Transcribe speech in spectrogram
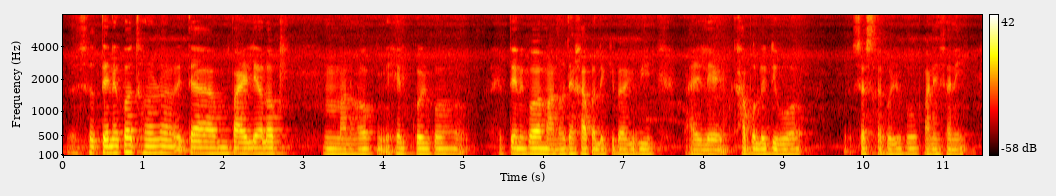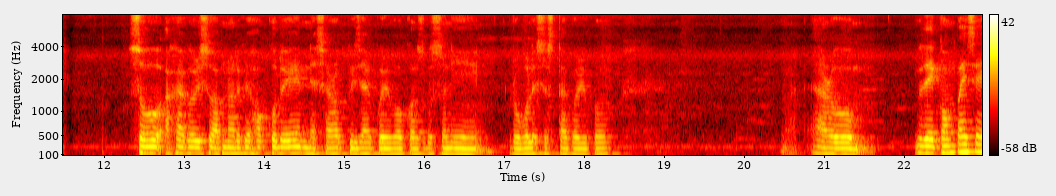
চ' তেনেকুৱা ধৰণৰ এতিয়া পাৰিলে অলপ মানুহক হেল্প কৰিব তেনেকুৱা মানুহ দেখা পালে কিবা কিবি পাৰিলে খাবলৈ দিব চেষ্টা কৰিব পানী চানী। চ' আশা কৰিছোঁ আপোনালোকে সকলোৱে নেচাৰক প্ৰিজাৰ্ভ কৰিব গছ গছনি ৰুবলৈ চেষ্টা কৰিব। আৰু গম পাইছে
